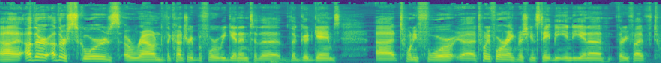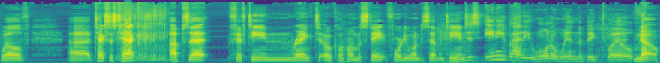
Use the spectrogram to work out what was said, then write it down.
Uh, other other scores around the country before we get into the the good games. Uh, 24, uh, 24 ranked Michigan State beat Indiana 35-12. Uh, Texas Tech upset 15 ranked Oklahoma State 41 to 17. Does anybody want to win the Big Twelve? No.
